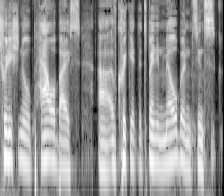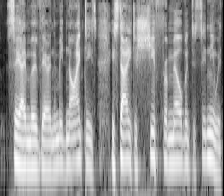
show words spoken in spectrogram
traditional power base uh, of cricket that's been in Melbourne since CA moved there in the mid 90s is starting to shift from Melbourne to Sydney with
